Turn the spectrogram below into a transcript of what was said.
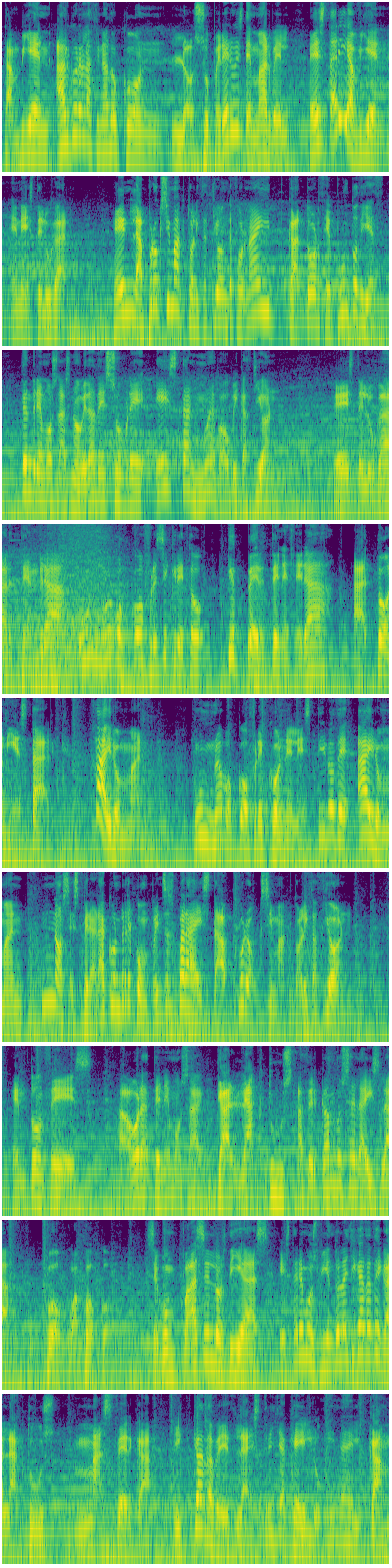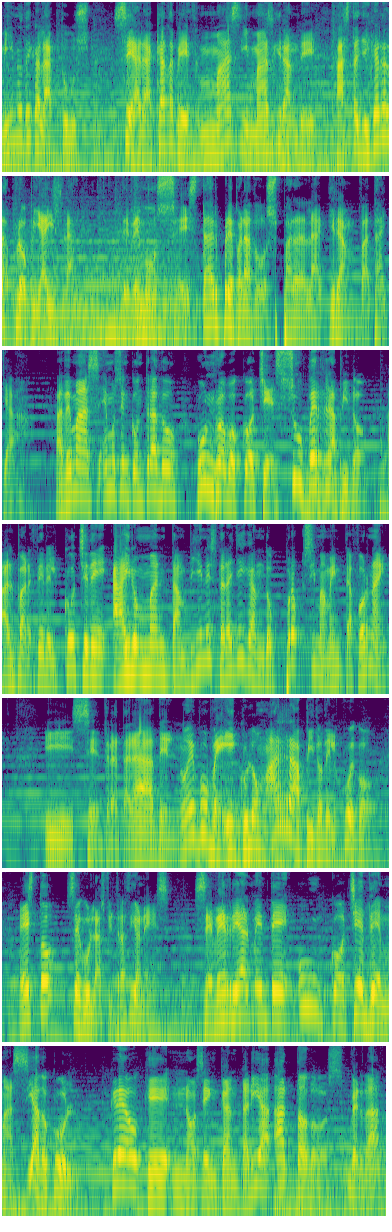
También algo relacionado con los superhéroes de Marvel estaría bien en este lugar. En la próxima actualización de Fortnite 14.10 tendremos las novedades sobre esta nueva ubicación. Este lugar tendrá un nuevo cofre secreto que pertenecerá a Tony Stark, Iron Man. Un nuevo cofre con el estilo de Iron Man nos esperará con recompensas para esta próxima actualización. Entonces, ahora tenemos a Galactus acercándose a la isla poco a poco. Según pasen los días, estaremos viendo la llegada de Galactus más cerca y cada vez la estrella que ilumina el camino de Galactus se hará cada vez más y más grande hasta llegar a la propia isla. Debemos estar preparados para la gran batalla. Además, hemos encontrado un nuevo coche súper rápido. Al parecer el coche de Iron Man también estará llegando próximamente a Fortnite y se tratará del nuevo vehículo más rápido del juego. Esto según las filtraciones. Se ve realmente un coche demasiado cool. Creo que nos encantaría a todos, ¿verdad?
